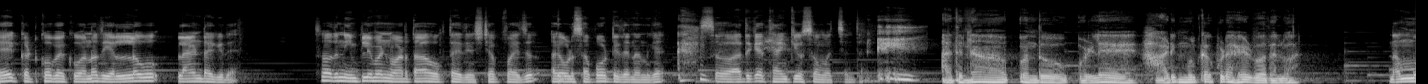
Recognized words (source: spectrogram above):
ಹೇಗೆ ಕಟ್ಕೋಬೇಕು ಅನ್ನೋದು ಎಲ್ಲವೂ ಪ್ಲ್ಯಾಂಡ್ ಆಗಿದೆ. ಸೊ ಅದನ್ನ ಇಂಪ್ಲಿಮೆಂಟ್ ಮಾಡ್ತಾ ಹೋಗ್ತಾ ಇದ್ದೀನಿ ಸ್ಟೆಪ್ ವೈಸ್ ಅವಳು ಸಪೋರ್ಟ್ ಇದೆ ನನಗೆ. ಸೊ ಅದಕ್ಕೆ ಥ್ಯಾಂಕ್ ಯು ಸೋ ಮಚ್ ಅಂತ. ಅದನ್ನ ಒಂದು ಒಳ್ಳೆ ಹಾಡಿನ ಮೂಲಕ ಕೂಡ ಹೇಳ್ಬೋದಲ್ವಾ? ನಮ್ಮ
